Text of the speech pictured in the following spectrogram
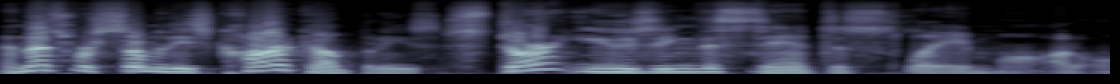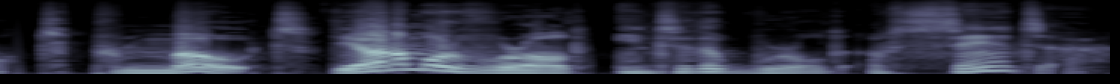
And that's where some of these car companies start using the Santa sleigh model to promote the automotive world into the world of Santa.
